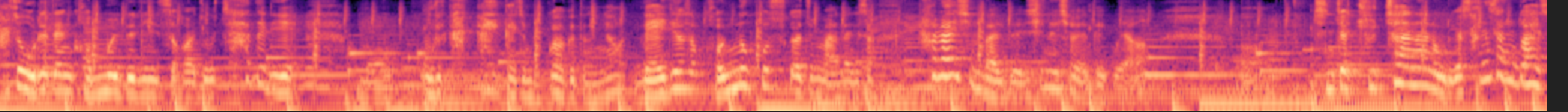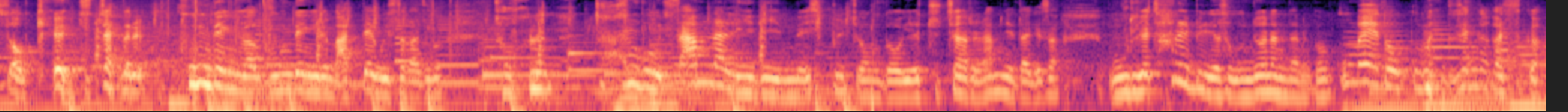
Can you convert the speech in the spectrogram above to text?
아주 오래된 건물들이 있어가지고 차들이 뭐 우리 가까이까지 못 가거든요. 내려서 걷는 코스가 좀 많아 그래서 편한 신발들 신으셔야 되고요. 어, 진짜 주차는 우리가 상상도 할 수 없게 주차들을 궁뎅이와 궁뎅이를 맞대고 있어가지고 저거는 전부 쌈날 일이 있네 싶을 정도의 주차를 합니다. 그래서 우리가 차를 빌려서 운전한다는 건 꿈에도 꿈에도 생각할 수가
